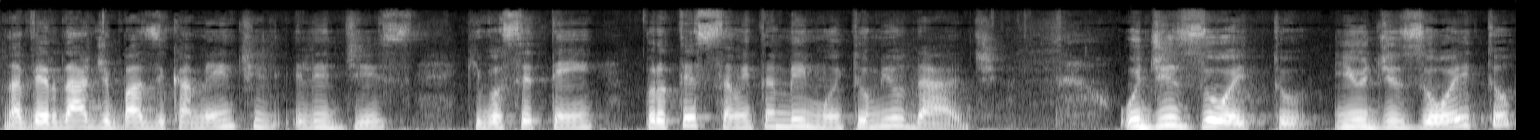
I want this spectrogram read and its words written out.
Na verdade, basicamente, ele diz que você tem proteção e também muita humildade. O 18 e o 18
